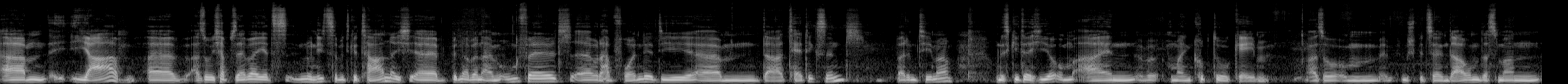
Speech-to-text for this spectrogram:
Ähm, ja, äh, also ich habe selber jetzt noch nichts damit getan. Ich äh, bin aber in einem Umfeld äh, oder habe Freunde, die ähm, da tätig sind bei dem Thema. Und es geht ja hier um ein, um ein Krypto-Game. Also um, im Speziellen darum, dass man,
